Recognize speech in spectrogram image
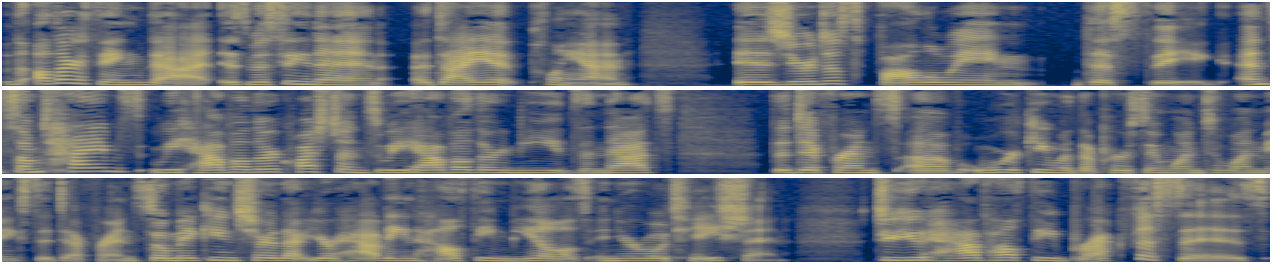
The other thing that is missing in a diet plan is you're just following this thing. And sometimes we have other questions, we have other needs, and that's the difference of working with a person one to one makes a difference. So making sure that you're having healthy meals in your rotation. Do you have healthy breakfasts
